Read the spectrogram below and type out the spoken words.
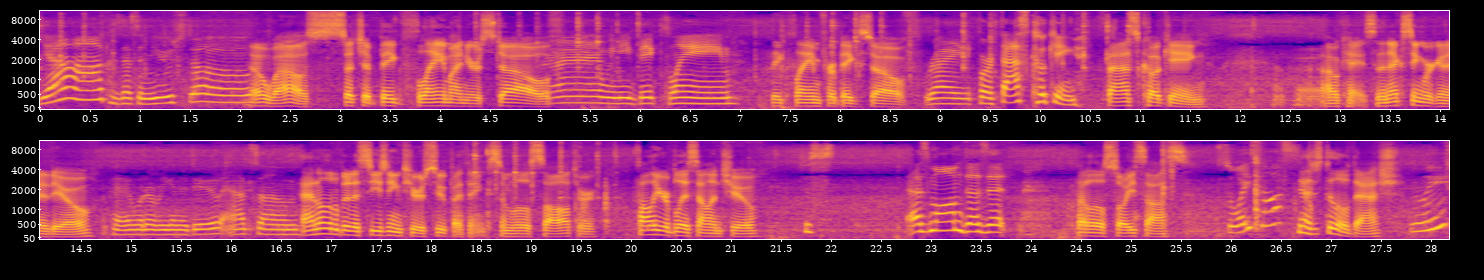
Yeah, because that's a new stove. Oh wow, such a big flame on your stove. Right, we need big flame. Big flame for big stove. Right, for fast cooking. Fast cooking. Okay. Okay, so the next thing we're gonna do, Okay, what are we gonna do? Add some. add a little bit of seasoning to your soup, I think. Some little salt or follow your bliss, Ellen Chu. Just as mom does it. Put a little soy sauce. Soy sauce? Yeah, just a little dash. Really?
